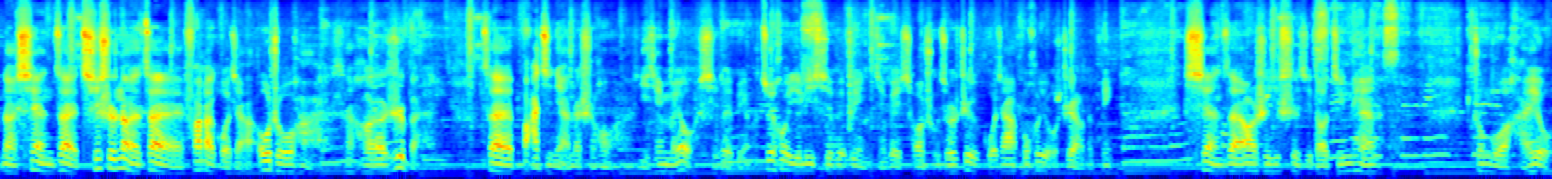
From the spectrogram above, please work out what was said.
那现在其实呢，在发达国家，欧洲哈和日本，在八几年的时候已经没有吸肺病了，最后一例吸肺病已经被消除，就是这个国家不会有这样的病。现在二十一世纪到今天，中国还有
